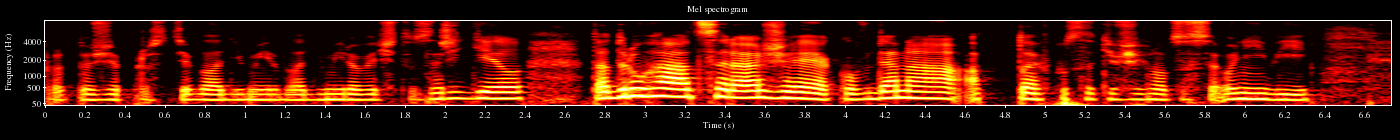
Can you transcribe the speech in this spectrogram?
protože prostě Vladimír Vladimírovič to zařídil. Ta druhá dcera, že je jako vdaná a to je v podstatě všechno, co se o ní ví. Uh,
